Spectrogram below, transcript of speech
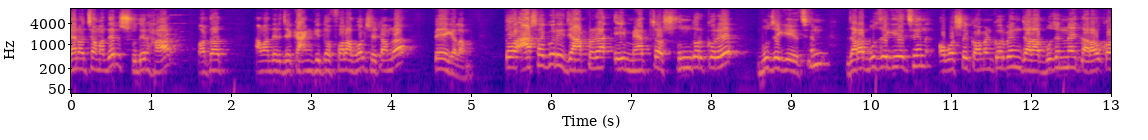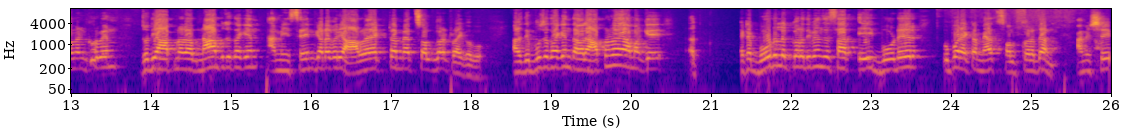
দেন হচ্ছে আমাদের সুদের হার, অর্থাৎ আমাদের যে কাঙ্ক্ষিত ফলাফল সেটা আমরা পেয়ে গেলাম। তো আশা করি যে আপনারা এই ম্যাথটা সুন্দর করে বুঝে গিয়েছেন। যারা বুঝে গিয়েছেন, অবশ্যই কমেন্ট করবেন। যারা বুঝেন নাই, তারাও কমেন্ট করবেন। যদি আপনারা না বুঝে থাকেন, আমি সেম ক্যাটাগরি আরও একটা ম্যাথ সলভ করার ট্রাই করব। আর যদি বুঝে থাকেন, তাহলে আপনারা আমাকে একটা বোর্ড উল্লেখ করে দিবেন যে, স্যার, এই বোর্ডের উপর একটা ম্যাথ সলভ করে দেন। আমি সেই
